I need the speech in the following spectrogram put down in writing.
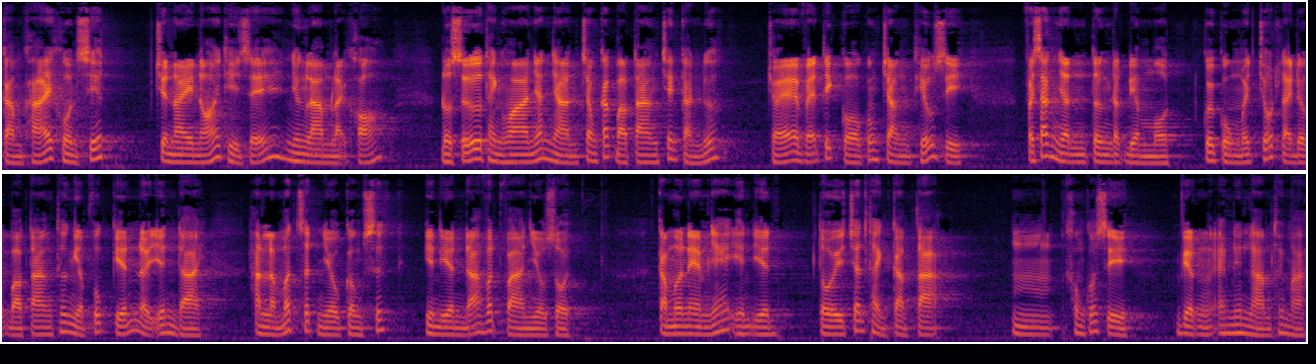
cảm khái khôn xiết. Chuyện này nói thì dễ, nhưng làm lại khó. Đồ sứ Thành Hòa nhát nhàn trong các bảo tàng trên cả nước. Chóe vẽ tích cổ cũng chẳng thiếu gì. Phải xác nhận từng đặc điểm một, Cuối cùng mới chốt lại được bảo tàng thương nghiệp Phúc Kiến ở Yên Đài. Hẳn là mất rất nhiều công sức, Yên Yên đã vất vả nhiều rồi. Cảm ơn em nhé, Yên Yên. Tôi chân thành cảm tạ. Ừm, không có gì. Việc em nên làm thôi mà.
